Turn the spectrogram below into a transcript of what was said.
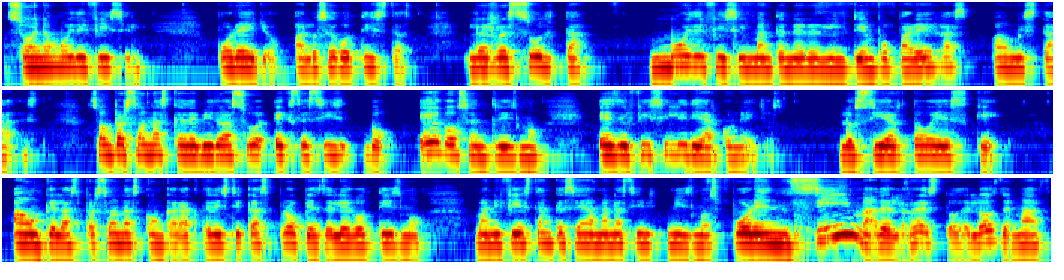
Suena muy difícil. Por ello, a los egotistas les resulta muy difícil mantener en el tiempo parejas o amistades. Son personas que debido a su excesivo egocentrismo es difícil lidiar con ellos. Lo cierto es que, aunque las personas con características propias del egotismo manifiestan que se aman a sí mismos por encima del resto de los demás,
